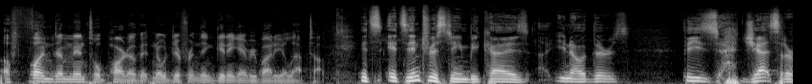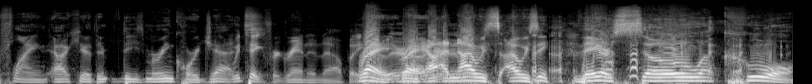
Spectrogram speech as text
a fundamental part of it, no different than getting everybody a laptop. It's it's interesting because you know there's these jets that are flying out here. th- These Marine Corps jets. We take for granted now, but right, they're right. I- here, and I was I was saying they are so cool.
